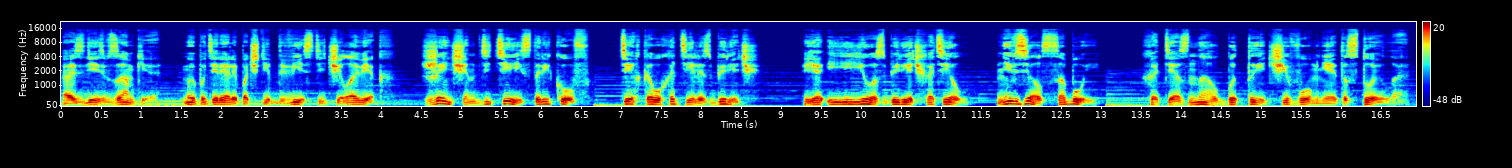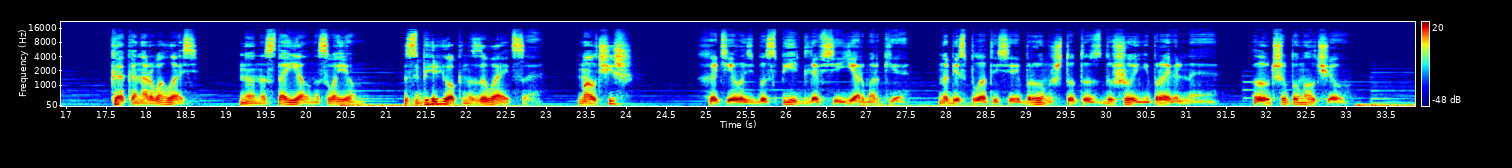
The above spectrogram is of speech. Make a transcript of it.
А здесь, в замке, мы потеряли почти 200 человек. Женщин, детей, стариков, тех, кого хотели сберечь. Я и ее сберечь хотел, не взял с собой. Хотя знал бы ты, чего мне это стоило. Как она рвалась, но настоял на своем. «Сберег» называется. Молчишь? Хотелось бы спеть для всей ярмарки, но без платы серебром что-то с душой неправильное. Лучше помолчу.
